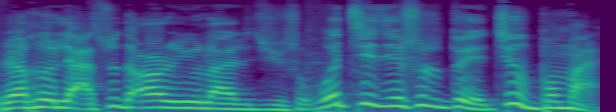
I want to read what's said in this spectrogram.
然后两岁的儿子又来了一句说：“我姐姐说的对，就不买。”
